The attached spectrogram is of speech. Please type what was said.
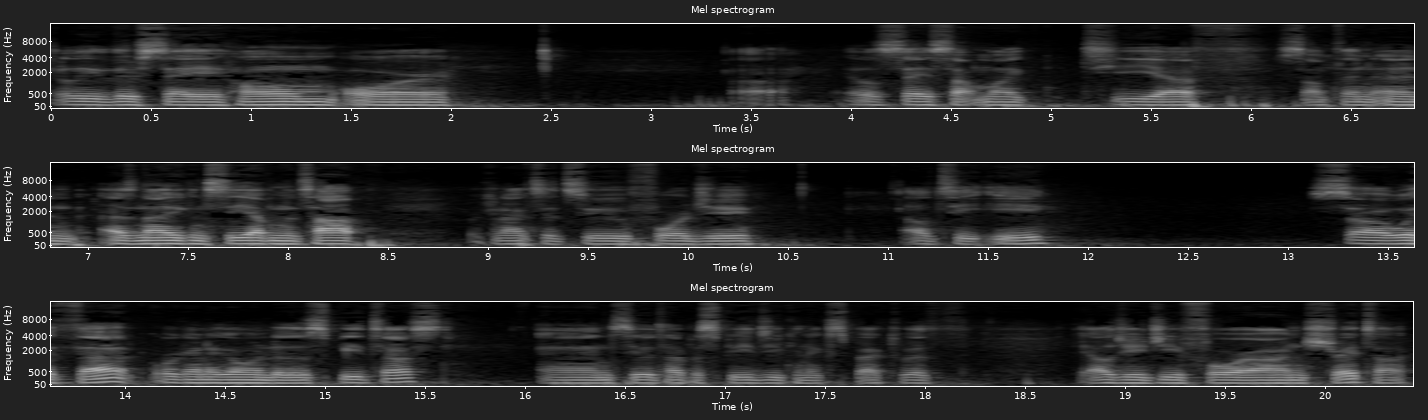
It'll either say home or uh, it'll say something like TF something. And as now you can see up in the top, we're connected to 4G LTE. So with that, we're going to go into the speed test and see what type of speeds you can expect with the LG G4 on Straight Talk.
